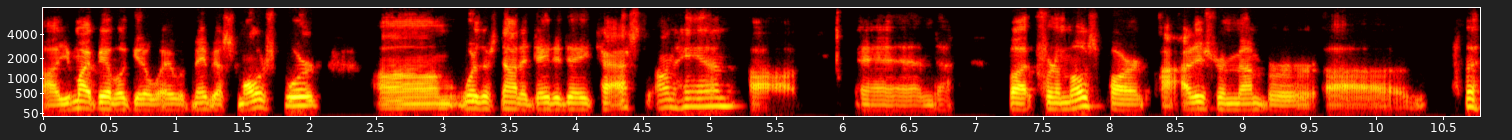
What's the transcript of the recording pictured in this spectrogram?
Uh, you might be able to get away with maybe a smaller sport um, where there's not a day to day task on hand. Uh, and but for the most part, I, I just remember uh, if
